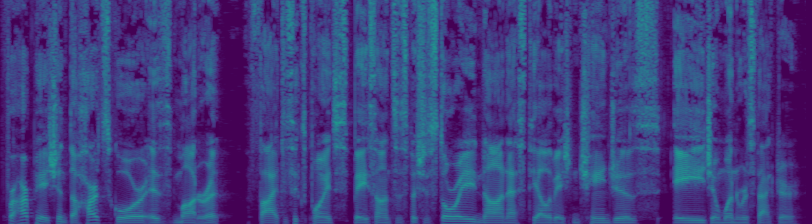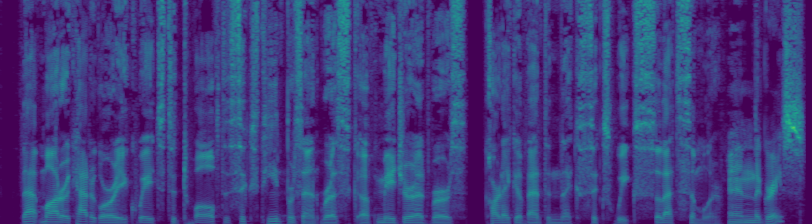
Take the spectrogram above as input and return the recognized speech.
For our patient, the heart score is moderate, 5 to 6 points based on suspicious story, non-ST elevation changes, age, and one risk factor. That moderate category equates to 12 to 16% risk of major adverse cardiac event in the next six weeks. So that's similar. And the grace?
